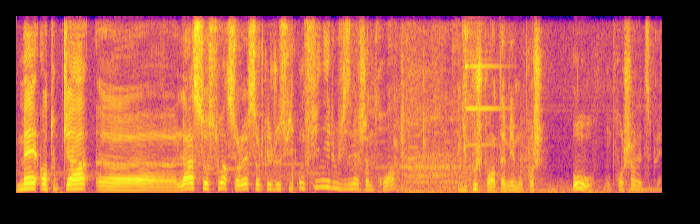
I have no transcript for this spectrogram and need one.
Mais en tout cas, euh, là ce soir sur le live sur lequel je suis, on finit Luigi's Mansion 3. Et du coup, je peux entamer mon prochain. Oh, mon prochain let's play.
